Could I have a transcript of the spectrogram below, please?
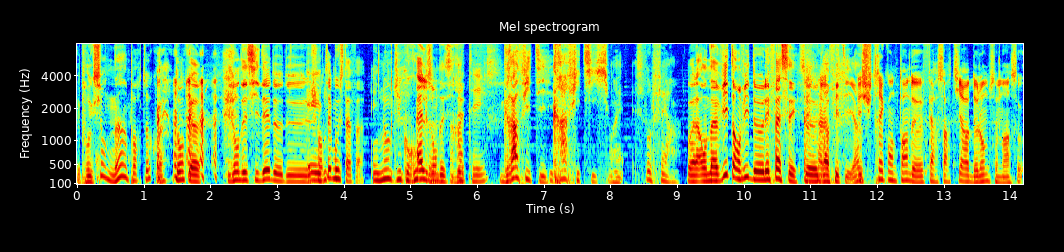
Les productions, n'importe quoi. Donc, euh, ils ont décidé de, chanter Mustapha. Et nom du groupe. Elles ont décidé. Raté. Graffiti. Graffiti. Ouais, faut le faire. Voilà, on a vite envie de l'effacer, ce graffiti. hein. Et je suis très content de faire sortir de l'ombre ce morceau.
